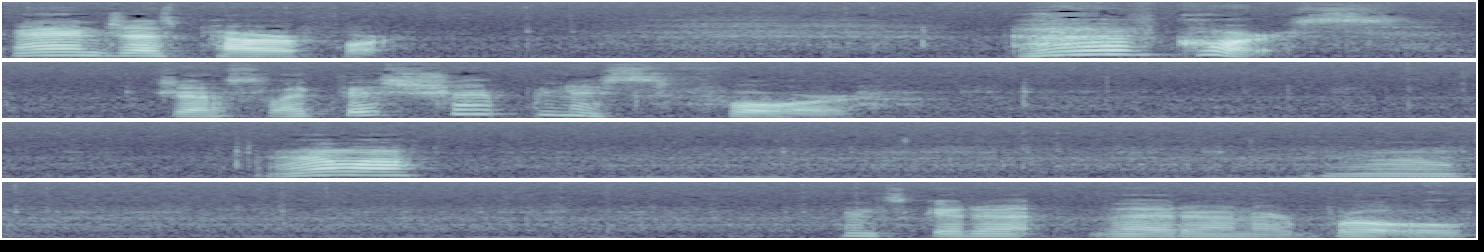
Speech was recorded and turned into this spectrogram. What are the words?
And just Power 4. Of course. Just like this Sharpness 4. Oh well. Well. Let's get that on our bow.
